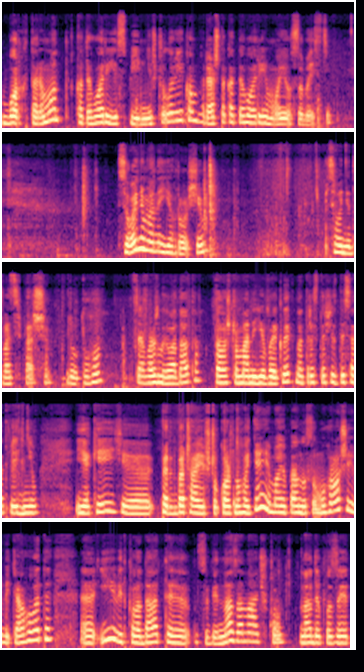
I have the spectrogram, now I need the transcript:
Борг та ремонт категорії спільні з чоловіком, решта категорії мої особисті. Сьогодні в мене є гроші. Сьогодні 21 лютого. Це важлива дата, тому що в мене є виклик на 365 днів, який е, передбачає, що кожного дня я маю певну суму грошей витягувати е, і відкладати собі на заначку, на депозит.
